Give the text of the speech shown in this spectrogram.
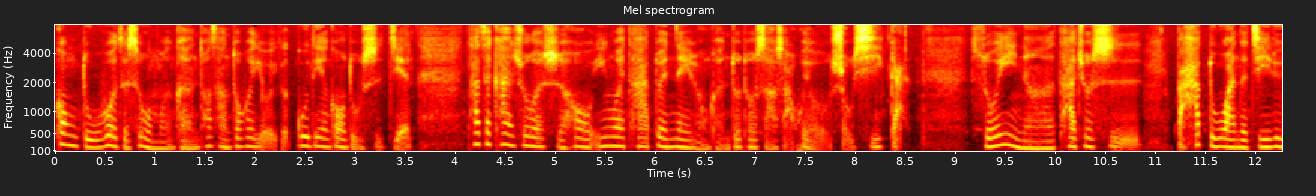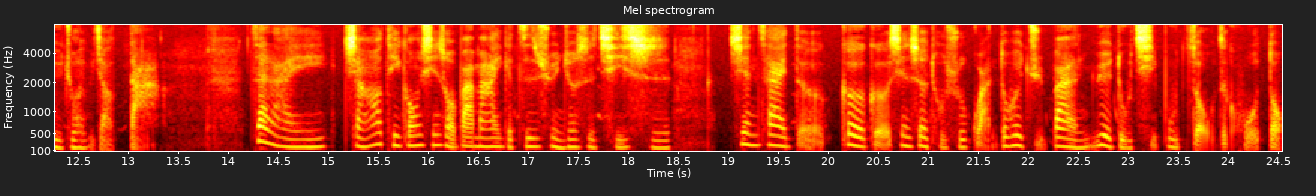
共读，或者是我们可能通常都会有一个固定的共读时间。他在看书的时候，因为他对内容可能多多少少会有熟悉感，所以呢，他就是把他读完的几率就会比较大。再来，想要提供新手爸妈一个资讯，就是其实。现在的各个县市图书馆都会举办阅读起步走这个活动，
